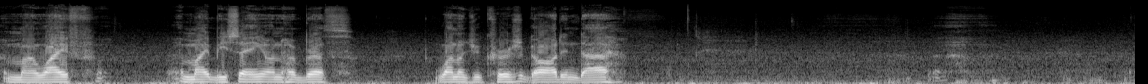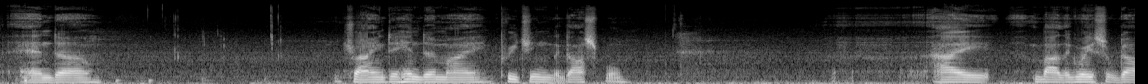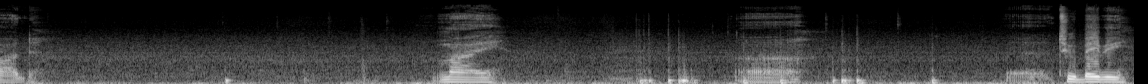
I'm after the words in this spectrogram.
my wife I might be saying on her breath, why don't you curse God and die? And uh, trying to hinder my preaching the gospel. I, by the grace of God, my two baby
